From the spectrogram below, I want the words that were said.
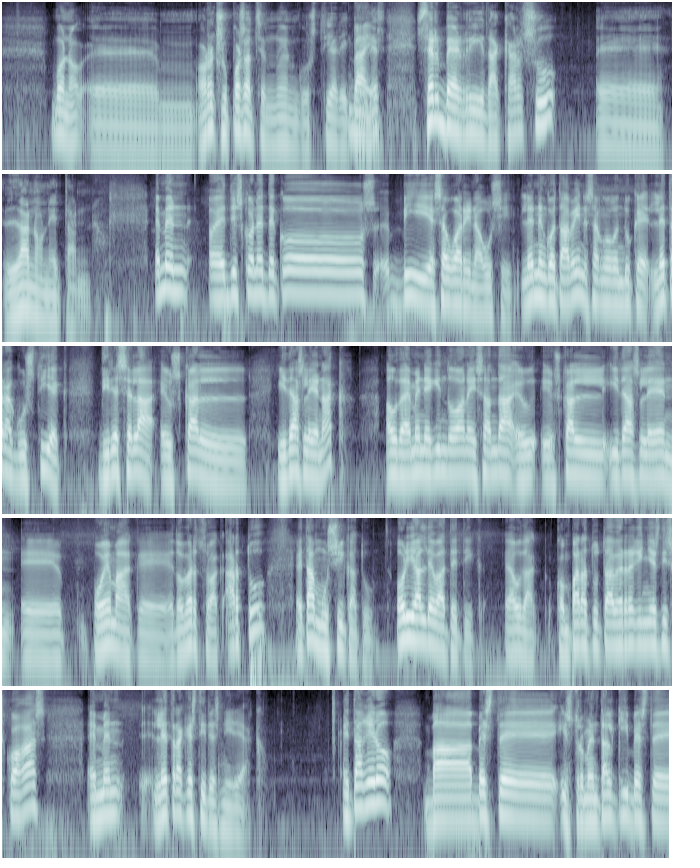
bueno, e, horrek suposatzen duen guztiarik, Bai. ez? Zer berri dakarzu e, lan honetan? Hemen e, disko honeteko s- bi ezaugarri nagusi. Lehenengo eta behin esango genduke letra guztiek direzela euskal idazleenak, hau da hemen egin doana izan da eu- euskal idazleen e, poemak e, edo bertsoak hartu eta musikatu. Hori alde batetik. Hau da, konparatuta berreginez diskoagaz, hemen letrak ez direz nireak. Eta gero, ba, beste instrumentalki, beste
